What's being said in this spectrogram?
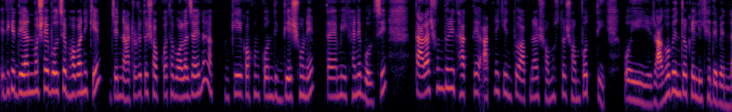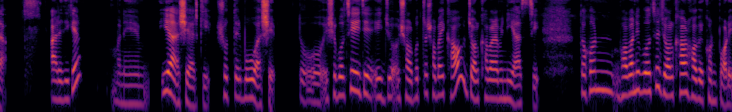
এদিকে দেয়ান মশাই বলছে, ভবানীকে, যে নাটোরে তো সব কথা বলা যায় না, কে কখন কোন দিক দিয়ে শোনে, তাই আমি এখানে বলছি, তারা সুন্দরী থাকতে আপনি কিন্তু আপনার সমস্ত সম্পত্তি ওই রাঘবেন্দ্রকে লিখে দেবেন না। আর এদিকে মানে ইয়ে আসে আর কি, সত্যের বউ আসে। তো এসে বলছে, এই যে, এই শরবতটা সবাই খাও, জলখাবার আমি নিয়ে আসছি। তখন ভবানী বলছে, জল খাওয়ার হবে ক্ষণ পরে।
